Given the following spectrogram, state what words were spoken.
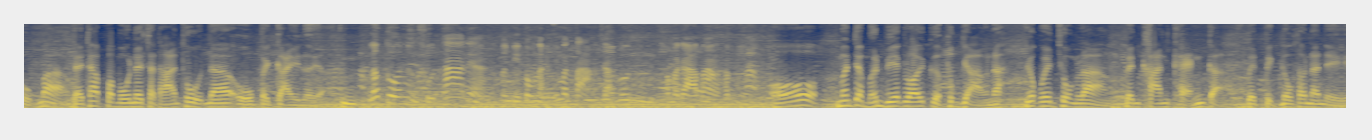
ถูกมาก แต่ถ้าประมูลในสถานทูตนะโอ้ไปไกลเลยอะอืมแล้วตัว 105 เนี่ย มันมีตรงไหนที่มันต่างจากรุ่นธรรมดาบ้างครับพี่โอ้มันจะเหมือนเวียกร้อยเกือบทุกอย่างนะ ยกเว้นช่วงล่าง เป็นคานแข็งกับเป็นปีกนกเท่านั้นเอง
